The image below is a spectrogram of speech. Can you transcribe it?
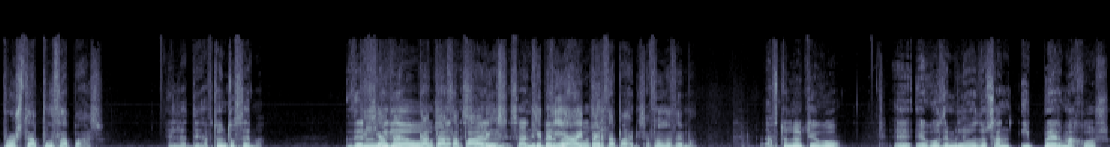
προς τα πού θα πας; Έλαντε, αυτό είναι το θέμα. Δεν ποια μιλάω κατά θα πάρεις και ποια υπέρ θα πάρεις; Αυτό είναι το θέμα. Αυτό λέω κι εγώ. Ε, εγώ δεν μιλάω εδώ σαν υπέρμαχος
